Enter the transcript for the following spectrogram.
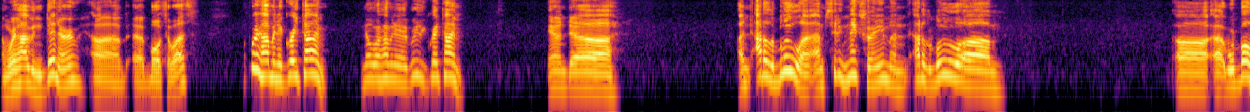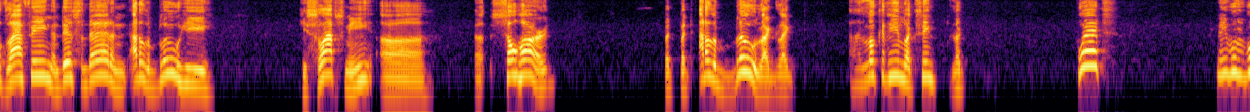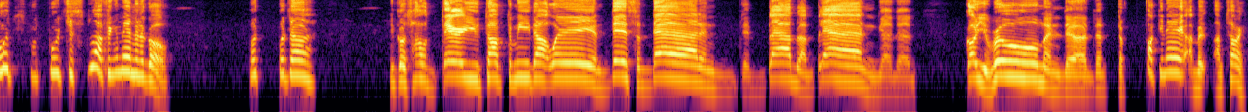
and we're having dinner, both of us. We're having a great time. You know, we're having a really great time. And uh, and out of the blue, uh, I'm sitting next to him, and out of the blue, um, uh, uh, we're both laughing and this and that, and out of the blue, he he slaps me uh, uh, so hard, but but out of the blue, like like I look at him like saying like, what? We were, we're, we're just laughing a minute ago. But uh, he goes, "How dare you talk to me that way?" and this and that and blah blah blah and uh, go to your room and uh, the the fucking a. But I'm sorry.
